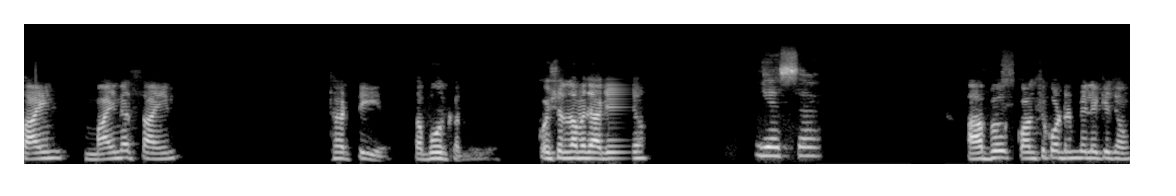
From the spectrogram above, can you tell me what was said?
साइन माइनस साइन थर्टी है। सपोज़ कर लीजिए क्वेश्चन समझ आ गया? यस सर अब कौन से क्वाड्रेंट में लेके जाऊँ?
